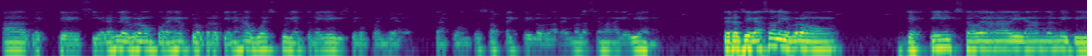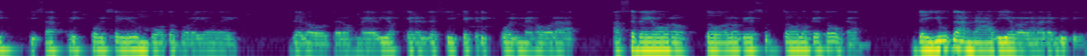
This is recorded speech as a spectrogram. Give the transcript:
ah, este, si eres LeBron, por ejemplo, pero tienes a Westbrook y Anthony Davis de compañero, o sea, cuánto eso afecta y lo hablaremos la semana que viene. Pero si acaso LeBron, de Phoenix no veo a nadie ganando MVP, quizás Chris Paul se lleve un voto por ello de, de, los, de los medios querer decir que Chris Paul mejora a hace de oro todo lo que, todo lo que toca. De Utah nadie va a ganar MVP.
